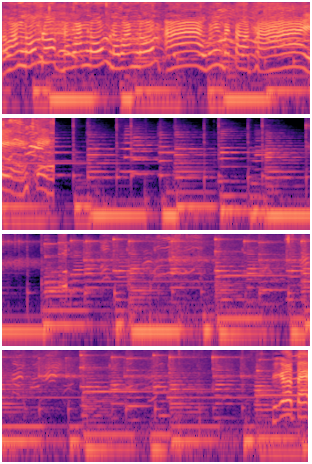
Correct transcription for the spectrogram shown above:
ระวังล้มลูกระวังล้มระวังล้มอ้าวิ่งไปต่อท้ายเก่งพี่เออเตะ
